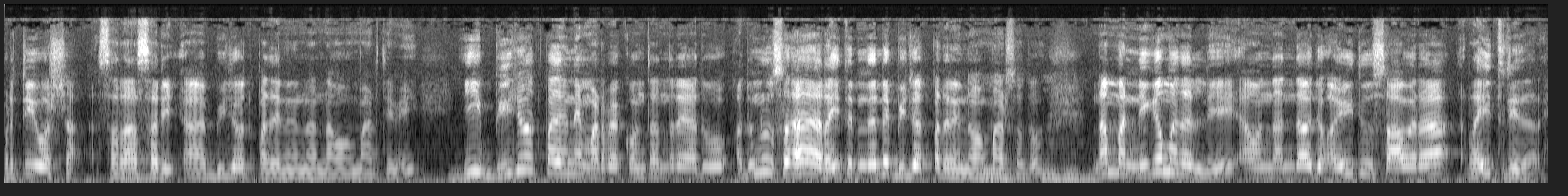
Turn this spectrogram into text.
ಪ್ರತಿ ವರ್ಷ ಸರಾಸರಿ ಬೀಜೋತ್ಪಾದನೆಯನ್ನು ನಾವು ಮಾಡ್ತೀವಿ. ಈ ಬೀಜೋತ್ಪಾದನೆ ಮಾಡಬೇಕು ಅಂತಂದರೆ ಅದು ಅದನ್ನು ಸಹ ರೈತರಿಂದಲೇ ಬೀಜೋತ್ಪಾದನೆ ನಾವು ಮಾಡಿಸೋದು. ನಮ್ಮ ನಿಗಮದಲ್ಲಿ ಒಂದು ಅಂದಾಜು ಐದು ಸಾವಿರ ರೈತರಿದ್ದಾರೆ.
